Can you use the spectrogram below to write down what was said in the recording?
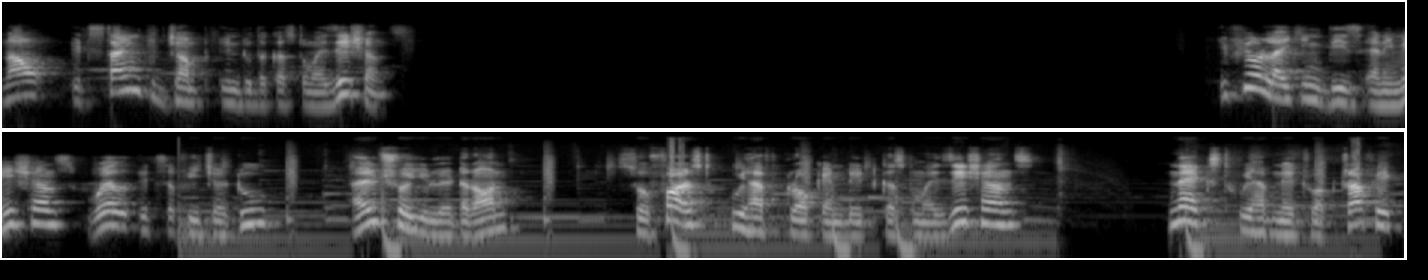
Now it's time to jump into the customizations. If you're liking these animations, well it's a feature too. I'll show you later on. So first we have clock and date customizations. Next we have network traffic.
